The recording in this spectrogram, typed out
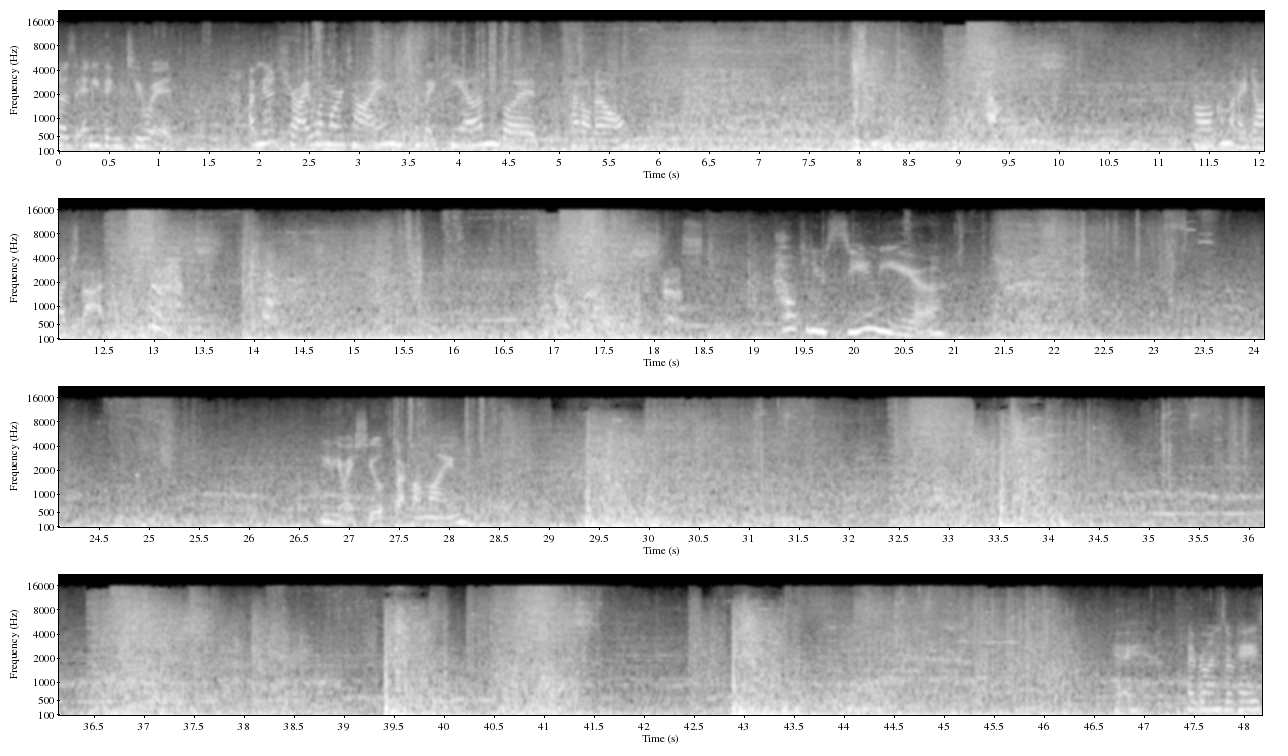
Does anything to it. I'm gonna try one more time just because I can, but I don't know. Oh, come on, I dodged that. How can you see me? I need to get my shields back online.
